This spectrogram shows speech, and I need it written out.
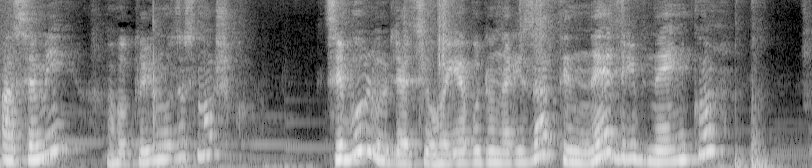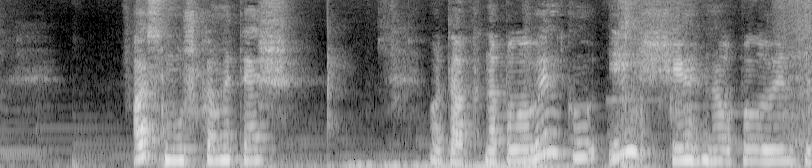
А самі готуємо засмажку. Цибулю для цього я буду нарізати не дрібненько, а смужками теж. Отак, на половинку і ще на половинку,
